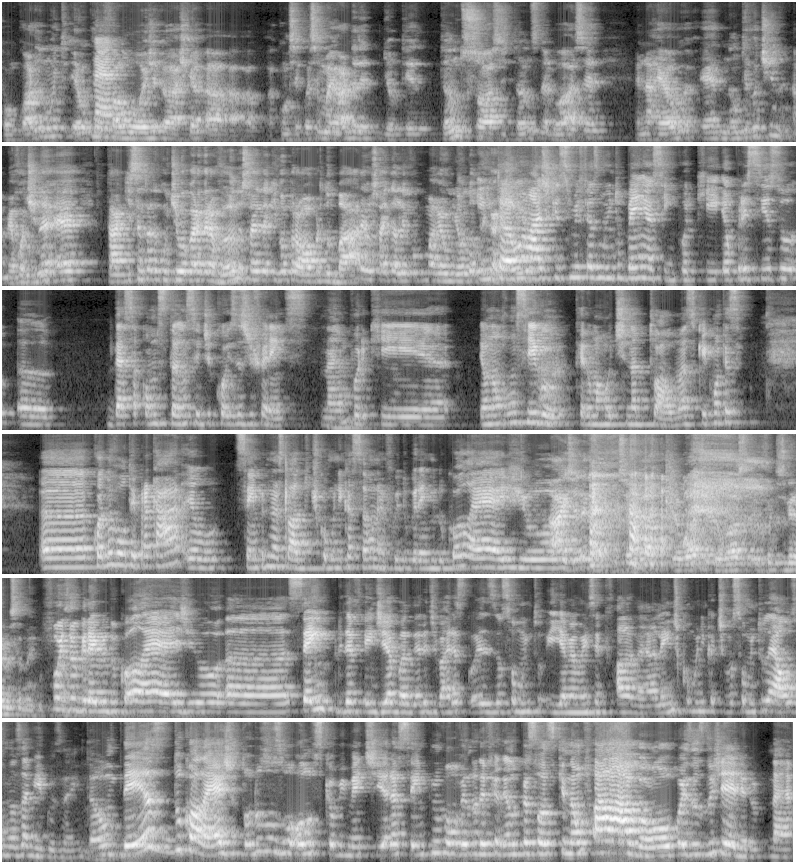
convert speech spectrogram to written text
Concordo muito. Eu, Né? eu falo hoje, eu acho que a, a- a consequência maior de, de eu ter tantos sócios e tantos negócios é, na real, é não ter rotina. A minha rotina é estar aqui sentado contigo agora gravando, eu saio daqui, vou pra obra do bar, eu saio dali, vou pra uma reunião do aplicativo. Então, eu acho que isso me fez muito bem, assim, porque eu preciso ah, dessa constância de coisas diferentes, né? Uhum. Porque eu não consigo ter uma rotina habitual. Mas o que aconteceu? Ah, quando eu voltei pra cá, eu sempre nesse lado de comunicação, né? Fui do Grêmio do colégio, Ah, isso é legal, isso é legal. Eu gosto, eu gosto, eu fui dos Grêmios também. fui do Grêmio do colégio, ah, sempre defendi a bandeira de várias coisas. Eu sou muito, e a minha mãe sempre fala, né? Além de comunicativa, eu sou muito leal aos meus amigos, né? Então, desde o colégio, todos os rolos que eu me meti era sempre envolvendo, defendendo pessoas que não falavam ou coisas do gênero, né?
